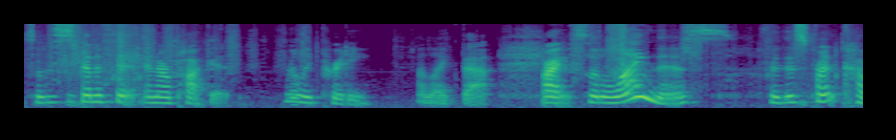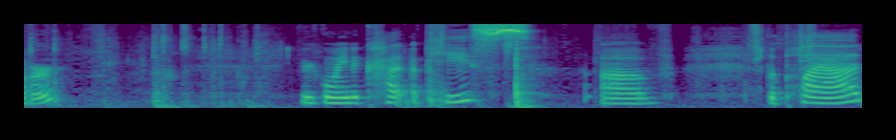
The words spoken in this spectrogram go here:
So this is going to fit in our pocket. Really pretty. I like that. All right, so to line this, for this front cover, you're going to cut a piece of the plaid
